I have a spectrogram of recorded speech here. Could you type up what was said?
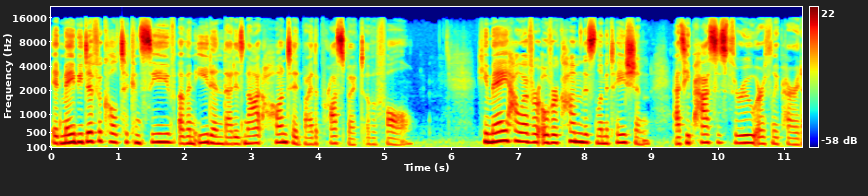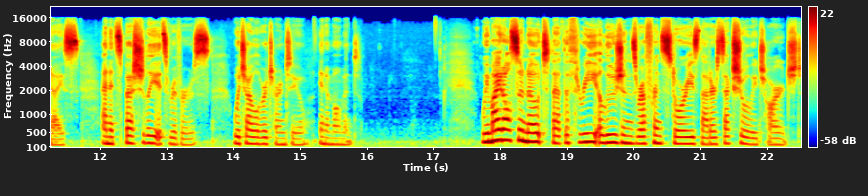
it may be difficult to conceive of an Eden that is not haunted by the prospect of a fall. He may, however, overcome this limitation as he passes through earthly paradise and especially its rivers, which I will return to in a moment. We might also note that the three allusions reference stories that are sexually charged,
